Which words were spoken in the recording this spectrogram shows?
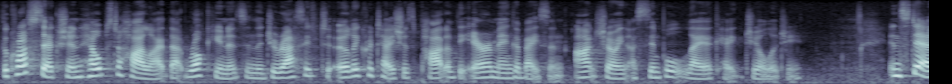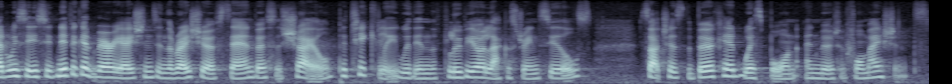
The cross-section helps to highlight that rock units in the Jurassic to early Cretaceous part of the Eromanga Basin aren't showing a simple layer cake geology. Instead, we see significant variations in the ratio of sand versus shale, particularly within the fluvio-lacustrine sills, such as the Birkhead, Westbourne and Murta formations.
